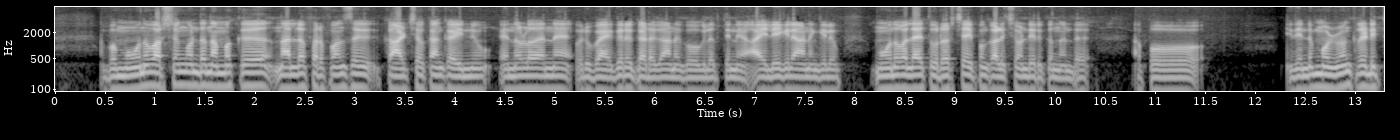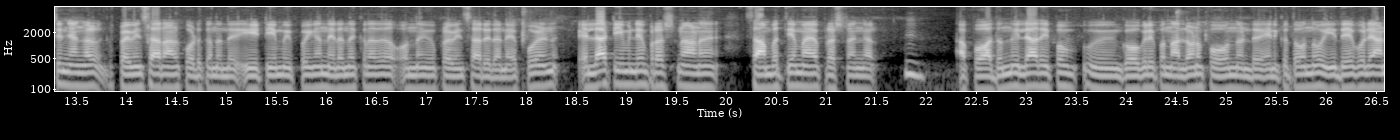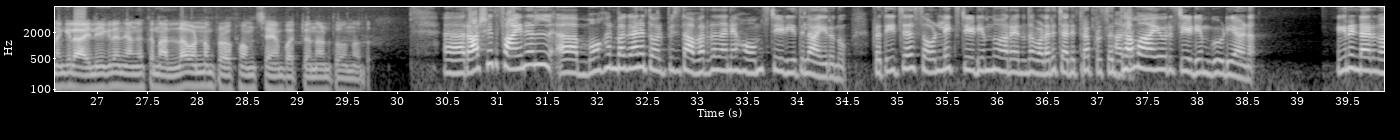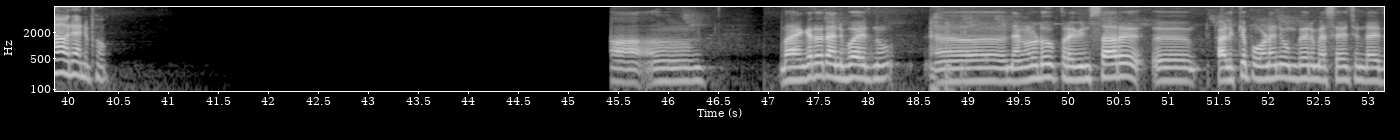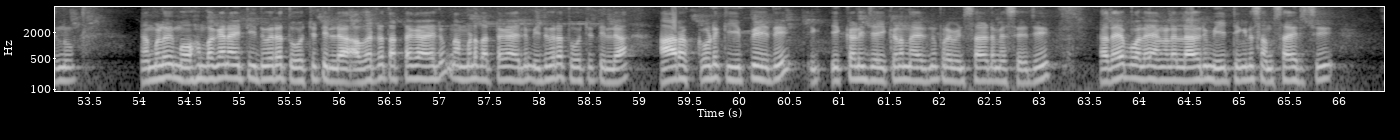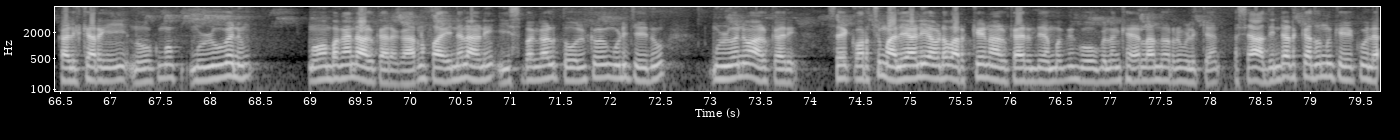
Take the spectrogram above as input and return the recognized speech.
അപ്പോൾ മൂന്ന് വർഷം കൊണ്ട് നമുക്ക് നല്ല പെർഫോമൻസ് കാഴ്ചവെക്കാൻ കഴിഞ്ഞു എന്നുള്ളത് തന്നെ ഒരു ഭയങ്കര ഘടകമാണ് ഗോകുലത്തിന്. ഐ ലീഗിലാണെങ്കിലും മൂന്ന് കൊല്ലമായി തുടർച്ചയായി ഇപ്പം കളിച്ചുകൊണ്ടിരിക്കുന്നുണ്ട്. അപ്പോൾ ഇതിന്റെ മുഴുവൻ ക്രെഡിറ്റ് ഞങ്ങൾ പ്രവീൺ സാറാണ് കൊടുക്കുന്നത്. ഈ ടീം ഇപ്പോൾ ഇങ്ങനെ നിലനിൽക്കുന്നത് ഒന്ന് പ്രവീൺ സാർ ഇതാണ് എപ്പോഴും എല്ലാ ടീമിന്റെയും പ്രശ്നമാണ് സാമ്പത്തികമായ പ്രശ്നങ്ങൾ. അപ്പോൾ അതൊന്നും ഇല്ലാതെ ഇപ്പം ഗോകുൽ ഇപ്പം നല്ലോണം പോകുന്നുണ്ട്. എനിക്ക് തോന്നുന്നു ഇതേപോലെ ആണെങ്കിൽ ഐ ലീഗിൽ ഞങ്ങൾക്ക് നല്ലവണ്ണം പെർഫോം ചെയ്യാൻ പറ്റുമെന്നാണ് തോന്നുന്നത്. റാഷിദ് ഫൈനൽ മോഹൻ ബഗാനെ തോൽപ്പിച്ചത് അവരുടെ തന്നെ ഹോം സ്റ്റേഡിയത്തിലായിരുന്നു പ്രത്യേകിച്ച് സോൾട്ട് ലേക്ക് സ്റ്റേഡിയം എന്ന് പറയുന്നത് വളരെ ചരിത്ര പ്രസിദ്ധമായ ഒരു സ്റ്റേഡിയം കൂടിയാണ്. എങ്ങനെ ഉണ്ടായിരുന്നു ആ ഒരു അനുഭവം ആ, ഉം, ഭയങ്കര ഒരു അനുഭവമായിരുന്നു. ഞങ്ങളോട് പ്രവീൺ സാറ് കളിക്ക് പോണതിന് മുമ്പേ ഒരു മെസ്സേജ് ഉണ്ടായിരുന്നു. നമ്മൾ മോഹൻ ബഗാനായിട്ട് ഇതുവരെ തോറ്റിട്ടില്ല. അവരുടെ തട്ടകായാലും നമ്മുടെ തട്ടകായാലും ഇതുവരെ തോറ്റിട്ടില്ല. ആ റെക്കോർഡ് കീപ്പ് ചെയ്ത് ഈ ഇക്കളി ജയിക്കണം എന്നായിരുന്നു പ്രവീൺ സാറുടെ മെസ്സേജ് അതേപോലെ ഞങ്ങളെല്ലാവരും മീറ്റിങ്ങിൽ സംസാരിച്ച് കളിക്കിറങ്ങി. നോക്കുമ്പോൾ മുഴുവനും മോഹൻ ബഗാന്റെ ആൾക്കാരാണ് കാരണം ഫൈനലാണ് ഈസ്റ്റ് ബംഗാൾ തോൽക്കുകയും കൂടി ചെയ്തു. മുഴുവനും ആൾക്കാർ പക്ഷേ കുറച്ച് മലയാളി അവിടെ വർക്ക് ചെയ്യുന്ന ആൾക്കാരുണ്ട്. നമുക്ക് ഗോകുലം കേരള എന്ന് പറഞ്ഞ് വിളിക്കാൻ. പക്ഷേ അതിന്റെ ഇടയ്ക്ക് അതൊന്നും കേൾക്കൂല.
